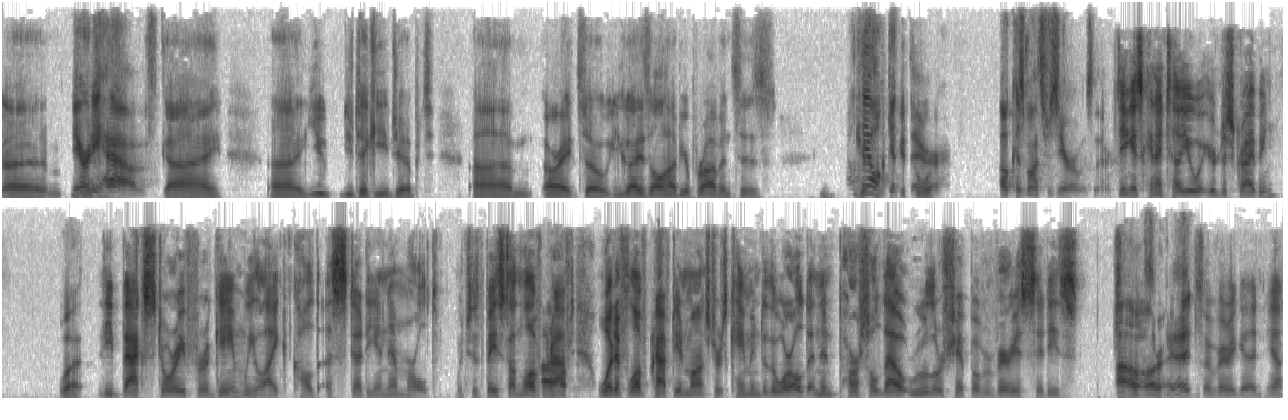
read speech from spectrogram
uh, They already have. guy. Uh, you you take Egypt. Um, all right, so you guys all have your provinces. How'd they all Get- get, get to there? Oh, because Monster Zero was there. Dingus, can I tell you what you're describing? What? The backstory for a game we like called A Study in Emerald, which is based on Lovecraft. what if Lovecraftian monsters came into the world and then parceled out rulership over various cities? Oh, all right. Good. So very good. Yeah.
